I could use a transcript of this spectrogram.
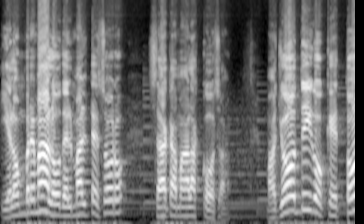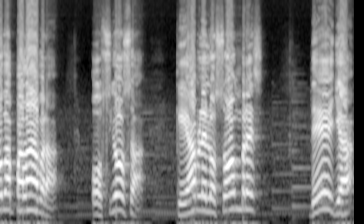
Y el hombre malo del mal tesoro saca malas cosas. Mas yo os digo que toda palabra ociosa que hablen los hombres, de ella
